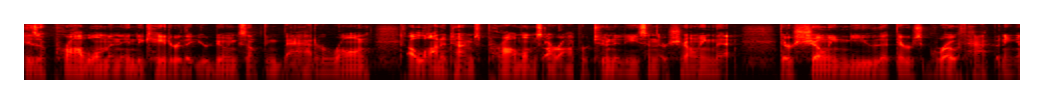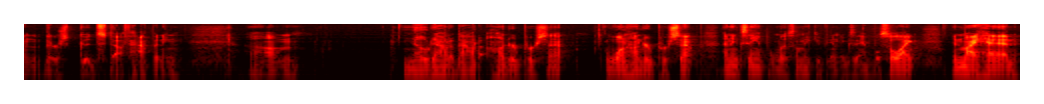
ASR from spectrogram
is a problem an indicator that you're doing something bad or wrong? A lot of times, problems are opportunities, and they're showing that they're showing you that there's growth happening and there's good stuff happening. Um, no doubt about it, 100%. 100%. An example is let me give you an example. So, like in my head,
